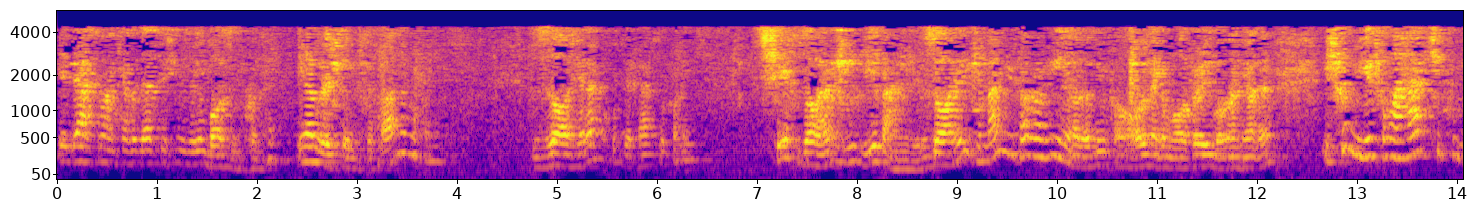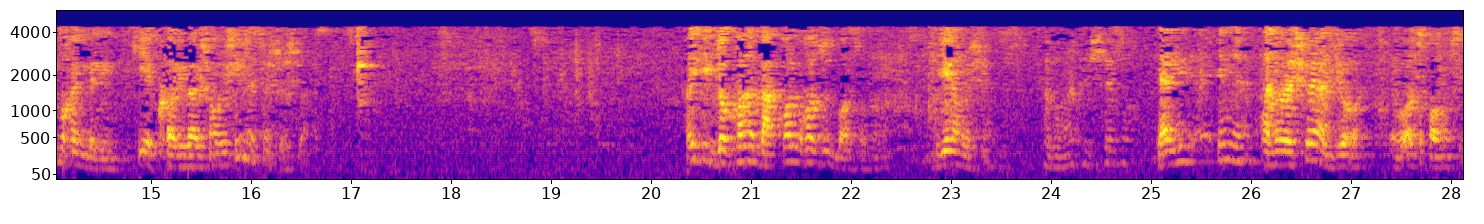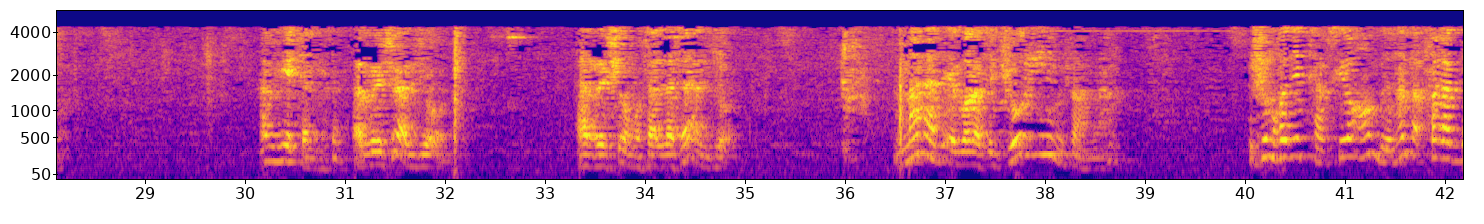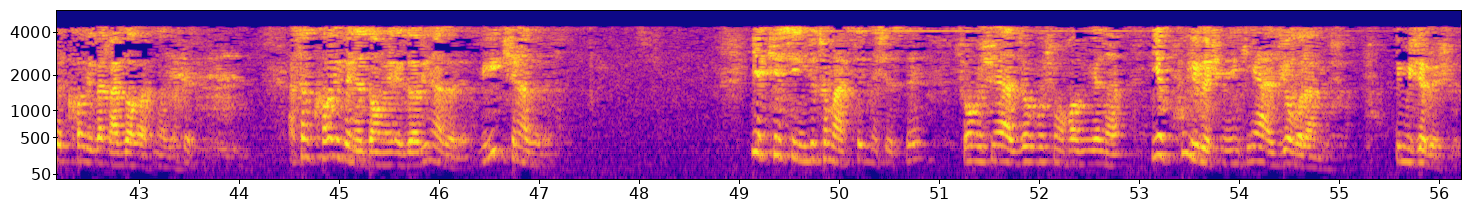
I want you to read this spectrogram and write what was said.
یه دست من که دستش می‌ذاریم باز می‌کنه. این هم رشته میشه. فهم نمی‌کنه. ظاهرا خوب دقت بکنید. شیخ ظاهرا رو دیگه فهمیده. ظاهری که من می‌فهمم اینه حالا می‌فهمم حالا نگه موافقی با من یاده ایشون میگه شما هر چی پول بخواید بدین که یک کاری برای شما بشین اسمش رشوه است. یک دکان بقال بخواد زود باز بکنه. دیگه رشوه در این این از رشوه از جو عبارت قانونی هم یک کلمه. الرشو الجو الرشو مثلثه الجو من از عبارت جور اینو می‌فهمم ایشون می‌خواد یک تفسیر عام بده نه فقط به کاری به قضاوت نداره. اصلا کاری به نظام اداری نداره. به هیچی نداره. یک کسی اینجا تو مسجد نشسته شما بشونی از جا پشت مخواه میگه نه. یه پولی بشونی که این از جا بلند بشه. این میشه بشه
